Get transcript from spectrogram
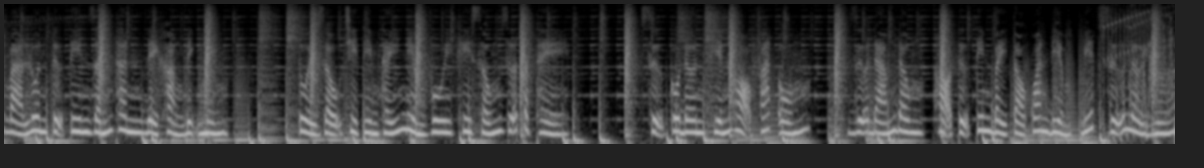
và luôn tự tin dấn thân để khẳng định mình. Tuổi dậu chỉ tìm thấy niềm vui khi sống giữa tập thể. Sự cô đơn khiến họ phát ốm. Giữa đám đông, họ tự tin bày tỏ quan điểm, biết giữ lời hứa.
